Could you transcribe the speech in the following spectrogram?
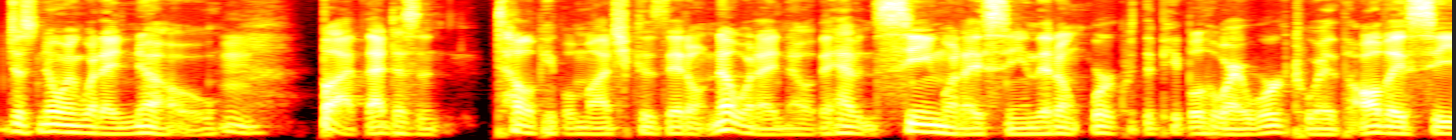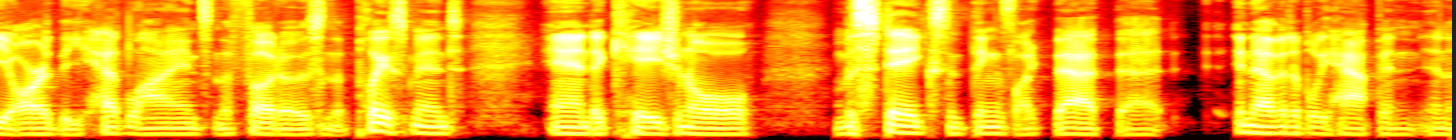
Just knowing what I know, mm. But that doesn't tell people much because they don't know what I know. They haven't seen what I've seen. They don't work with the people who I worked with. All they see are the headlines and the photos and the placement and occasional mistakes and things like that that inevitably happen in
